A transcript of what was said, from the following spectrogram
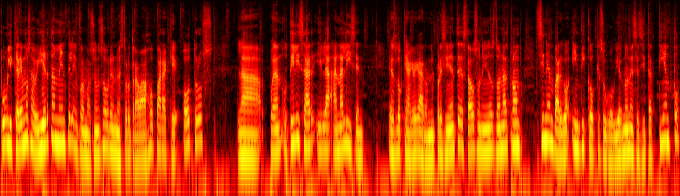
Publicaremos abiertamente la información sobre nuestro trabajo para que otros la puedan utilizar y la analicen, es lo que agregaron. El presidente de Estados Unidos, Donald Trump, sin embargo, indicó que su gobierno necesita tiempo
